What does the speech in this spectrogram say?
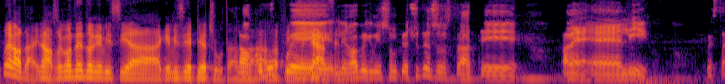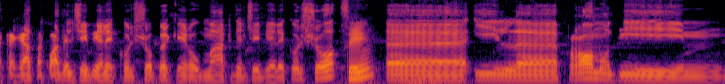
però dai, no, sono contento che vi sia, che vi sia piaciuta. No, alla- comunque le robe che mi sono piaciute sono state, vabbè, eh, lì, questa cagata qua del JBL Call Show perché era un mark del JBL Call Show. Sì. Eh, il eh, promo di...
